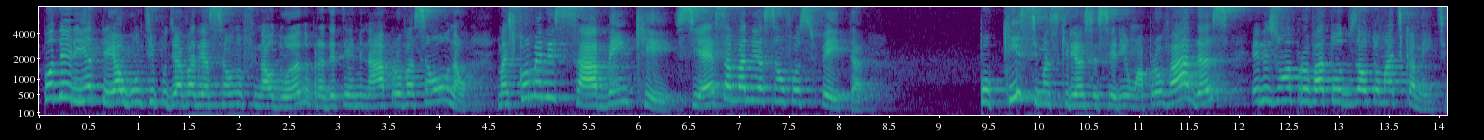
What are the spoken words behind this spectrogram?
poderia ter algum tipo de avaliação no final do ano para determinar a aprovação ou não. Mas como eles sabem que se essa avaliação fosse feita, pouquíssimas crianças seriam aprovadas, eles vão aprovar todos automaticamente.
